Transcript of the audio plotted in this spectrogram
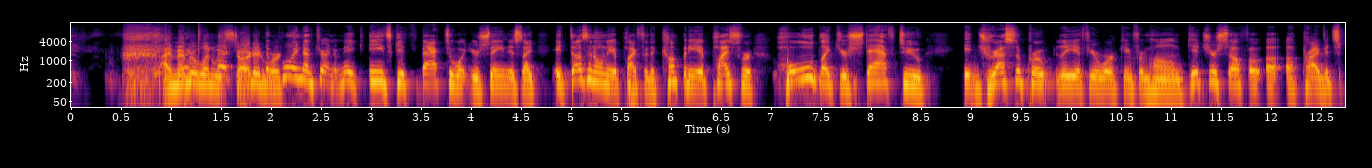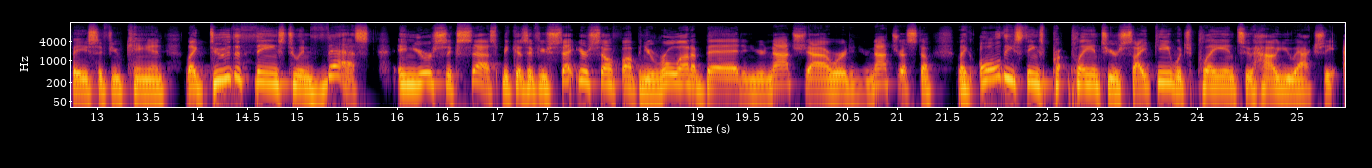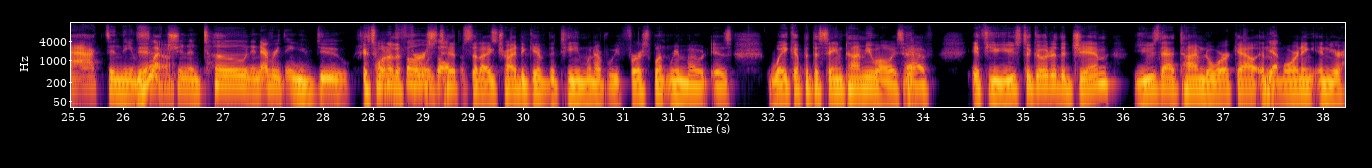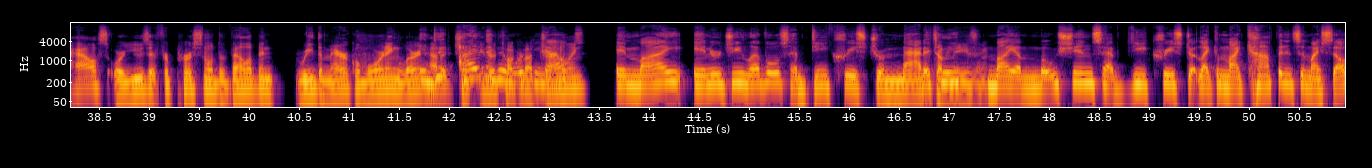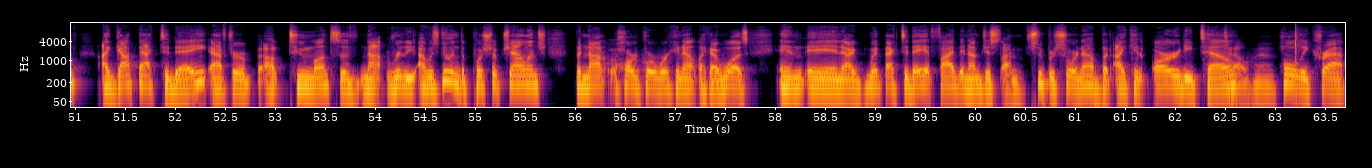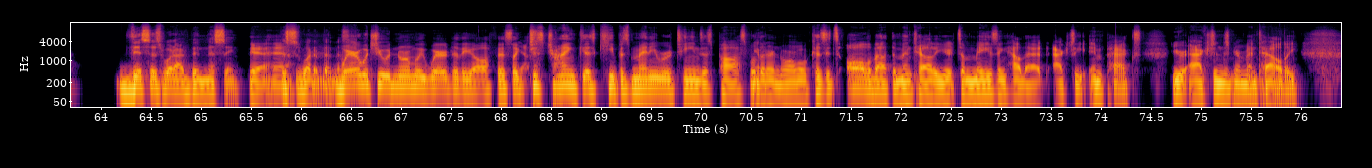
I remember when we started the working. point I'm trying to make is get back to what you're saying is like it doesn't only apply for the company, it applies for hold like your staff to dress appropriately if you're working from home. Get yourself a, a, a private space if you can. Like do the things to invest in your success because if you set yourself up and you roll out of bed and you're not showered and you're not dressed up, like all these things pr- play into your psyche, which play into how you actually act and the Yeah. inflection and tone and everything you do. It's on one of the the phones, first off the tips that I tried to give the team whenever we first went remote is wake up at the same time you always Yep. have. If you used to go to the gym, use that time to work out in Yep. the morning in your house or use it for personal development. Read the Miracle Morning, learn And how dude, to you know, talk about working out journaling. and my energy levels have decreased It's dramatically. amazing. My emotions have decreased, like my confidence in myself. I got back today after about two months of not really. I was doing the push-up challenge, but not hardcore working out like I was. And and I went back today at five, and I'm just I'm super sore now, but I can already tell. Tell, yeah. Holy crap! This is what I've been missing. Yeah, yeah. This is what I've been missing. wear what you would normally wear to the office. Like Yep. just try and just keep as many routines as possible Yep. that are normal because it's all about the mentality. It's amazing how that actually impacts your actions and your mentality.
